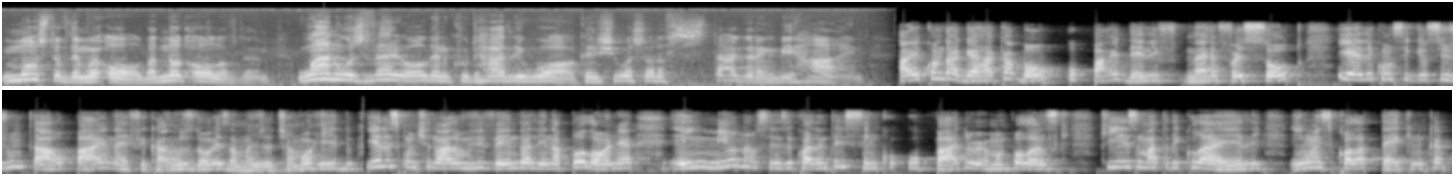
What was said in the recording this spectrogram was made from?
most of them were old, but not all of them. One was very old and could hardly walk and she was sort of staggering behind. Aí quando a guerra acabou, o pai dele, né, foi solto e ele conseguiu se juntar ao pai, né, ficaram os dois, a mãe já tinha morrido, e eles continuaram vivendo ali na Polônia. Em 1945, o pai do Roman Polanski quis matricular ele em uma escola técnica,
